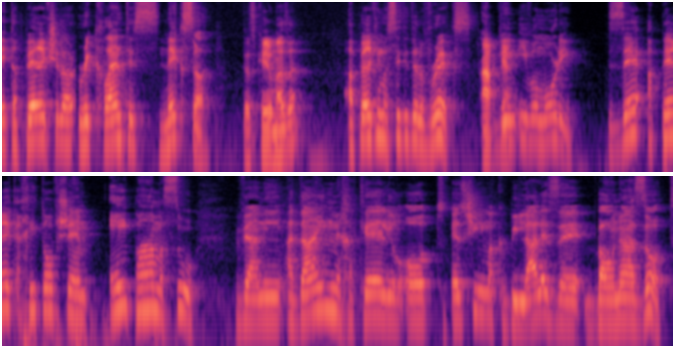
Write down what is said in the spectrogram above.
את הפרק של ה-Reclantis Mix-Up. תזכיר מה זה? הפרק עם ה-Citadel of Ricks. אה, כן. ועם Evil Morty. זה הפרק הכי טוב שהם אי פעם עשו. ואני עדיין מחכה לראות איזושהי מקבילה לזה בעונה הזאת.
